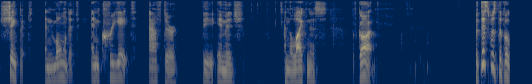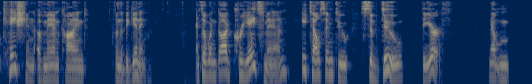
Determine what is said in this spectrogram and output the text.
shape it and mold it and create after the image and the likeness of God. But this was the vocation of mankind from the beginning. And so when God creates man, he tells him to subdue the earth. Now,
